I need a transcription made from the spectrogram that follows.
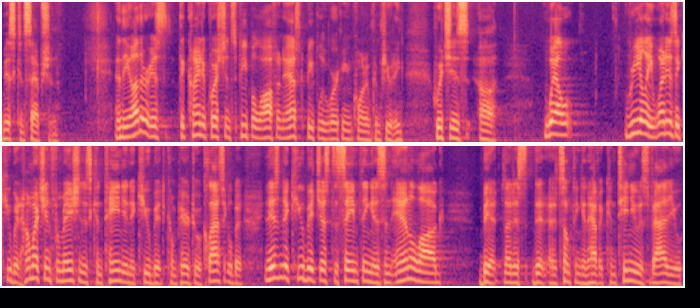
misconception. And the other is the kind of questions people often ask people who are working in quantum computing, which is, uh, well, really, what is a qubit? How much information is contained in a qubit compared to a classical bit? And isn't a qubit just the same thing as an analog bit, that is, that uh, something can have a continuous value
